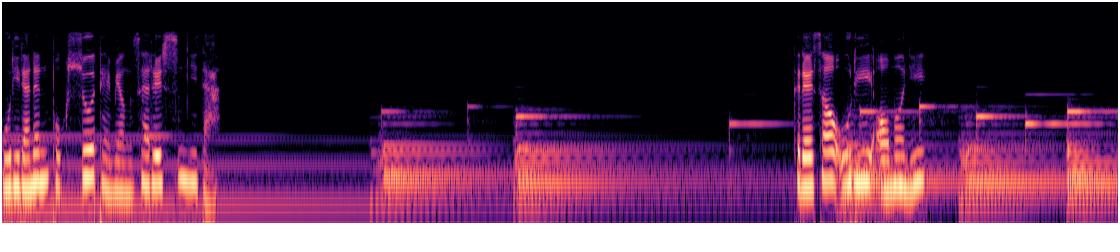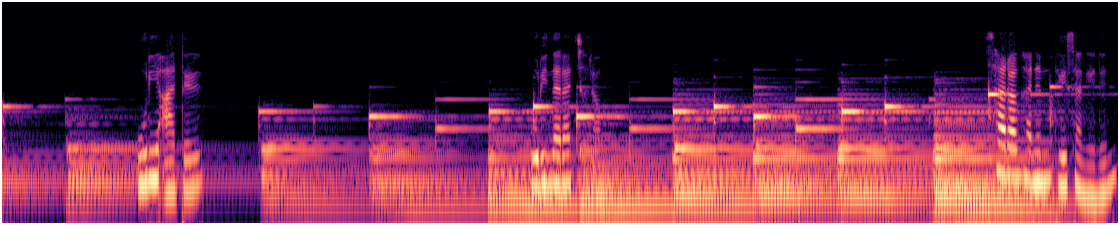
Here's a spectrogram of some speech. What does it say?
우리라는 복수 대명사를 씁니다. 그래서 우리 어머니, 우리 아들, 우리나라처럼 사랑하는 대상에는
